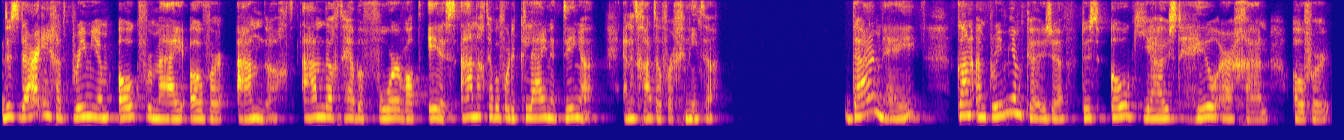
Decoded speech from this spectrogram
Dus daarin gaat premium ook voor mij over aandacht. Aandacht hebben voor wat is. Aandacht hebben voor de kleine dingen. En het gaat over genieten. Daarmee kan een premium keuze dus ook juist heel erg gaan over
